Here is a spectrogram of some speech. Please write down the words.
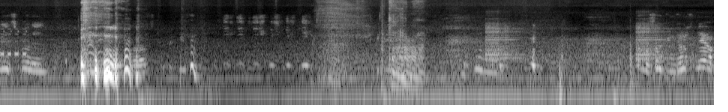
It's funny. I'm a fucking ghost now.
